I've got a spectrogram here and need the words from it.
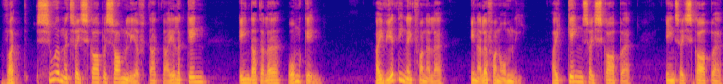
wat so met sy skape saamleef dat hy hulle ken en dat hulle hom ken. Hy weet nie net van hulle en hulle van hom nie. Hy ken sy skape en sy skape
